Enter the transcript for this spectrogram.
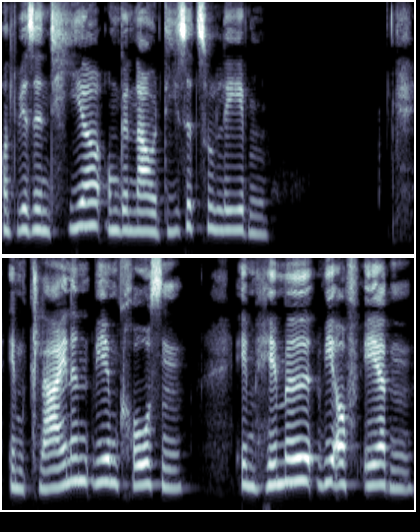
und wir sind hier, um genau diese zu leben. Im Kleinen wie im Großen, im Himmel wie auf Erden.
